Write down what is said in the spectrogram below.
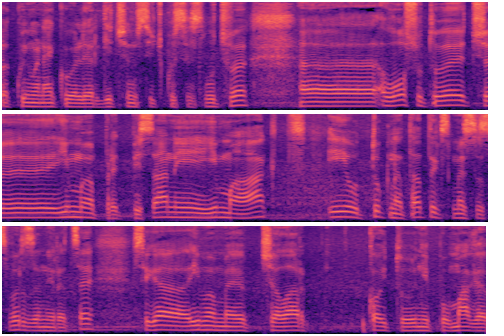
Ако има някой алергичен, всичко се случва. А, лошото е, че има предписание, има акт и от тук нататък сме със свързани ръце. Сега имаме пчелар, който ни помага,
